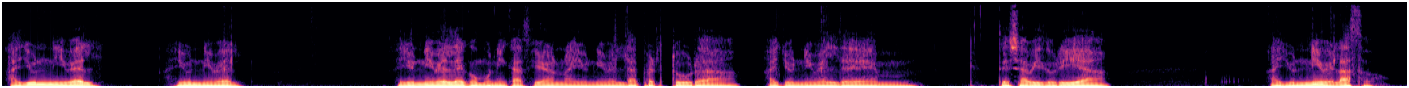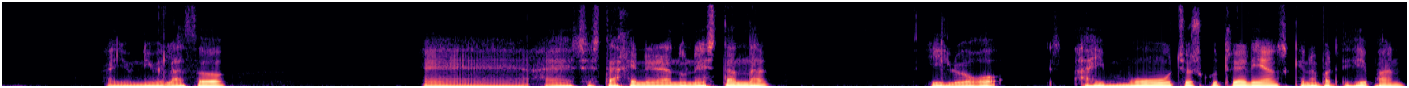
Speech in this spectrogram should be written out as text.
Hay un nivel, hay un nivel. Hay un nivel de comunicación, hay un nivel de apertura, hay un nivel de, mm, de sabiduría, hay un nivelazo. Hay un nivelazo. Eh, eh, se está generando un estándar y luego hay muchos cutrerians que no participan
